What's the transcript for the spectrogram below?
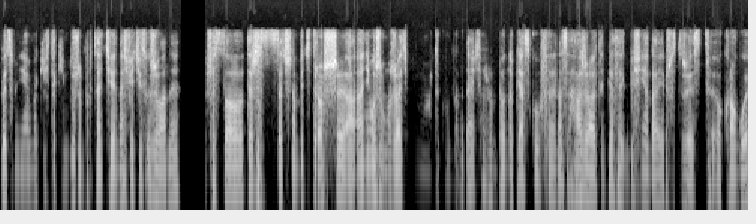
powiedzmy, nie wiem, w jakimś takim dużym procencie na świecie jest używany, przez to też zaczyna być droższy, a, a nie możemy używać tylko wydaje się, że pełno piasków na Saharze, ale ten piasek jakby się nie daje przez to, że jest okrągły.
